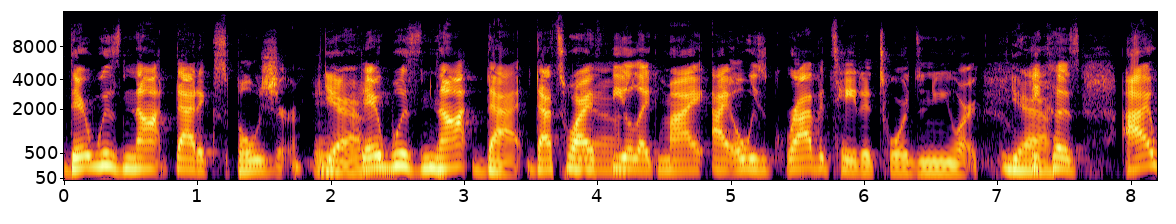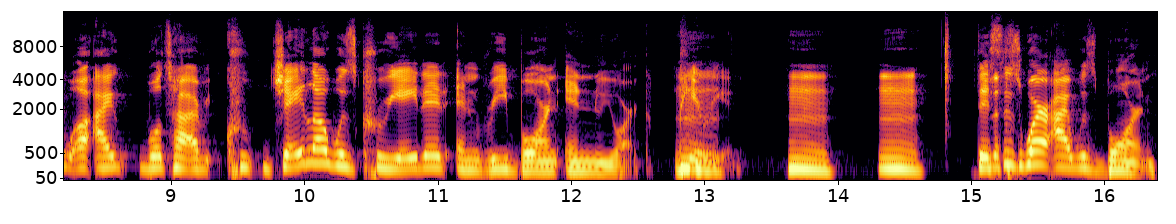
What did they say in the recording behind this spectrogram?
there was not that exposure. Yeah. There was not that. That's why Yeah. I feel like my I always gravitated towards New York. Yeah. Because I will I will tell Jayla was created and reborn in New York. Mm. Period. This is where I was born.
